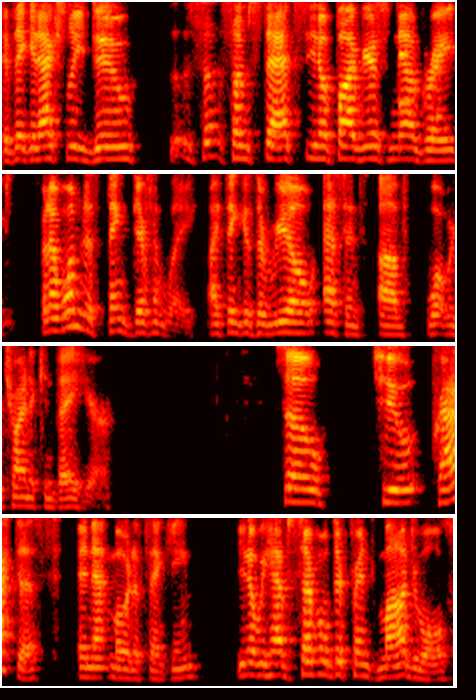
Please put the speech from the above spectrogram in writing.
If they could actually do some stats, you know, five years from now, great. But I want them to think differently, I think is the real essence of what we're trying to convey here. So to practice in that mode of thinking, you know, we have several different modules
